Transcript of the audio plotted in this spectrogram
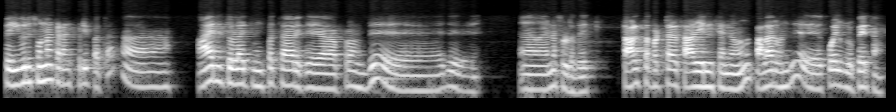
இப்போ இவர் சொன்ன கணக்குப்படி பார்த்தா ஆயிரத்தி தொள்ளாயிரத்தி முப்பத்தாறுக்கு அப்புறம் வந்து இது என்ன சொல்றது தாழ்த்தப்பட்ட சாதியினை சேர்ந்தவங்க பலர் வந்து கோயிலுக்குள்ள போயிருக்காங்க.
